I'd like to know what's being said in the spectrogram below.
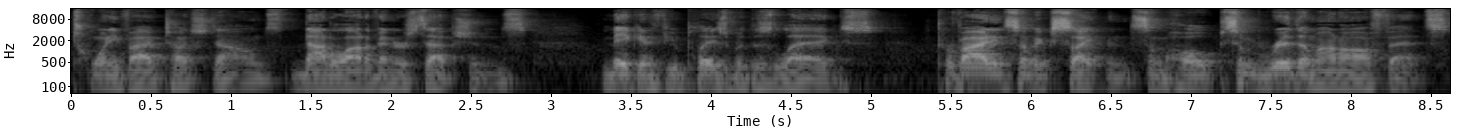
25 touchdowns, not a lot of interceptions, making a few plays with his legs, providing some excitement, some hope, some rhythm on offense.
